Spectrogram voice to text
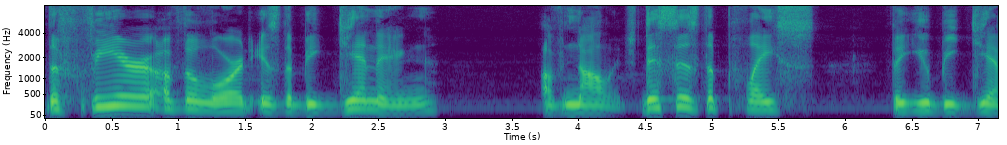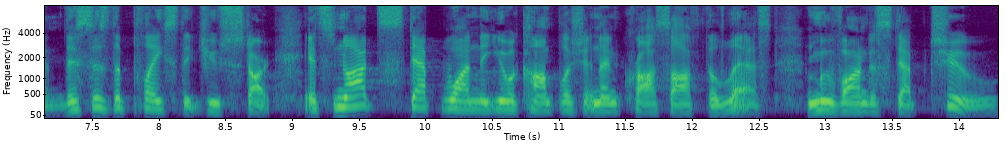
The fear of the Lord is the beginning of knowledge. This is the place that you begin. This is the place that you start. It's not step one that you accomplish and then cross off the list and move on to step two.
